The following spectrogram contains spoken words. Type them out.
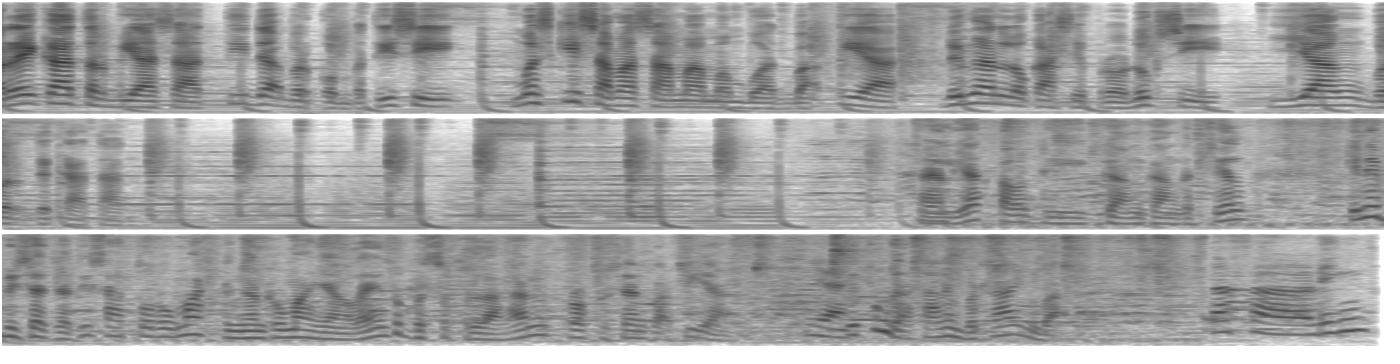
mereka terbiasa tidak berkompetisi meski sama-sama membuat bakpia dengan lokasi produksi yang berdekatan. Saya lihat kalau di gang-gang kecil ini bisa jadi satu rumah dengan rumah yang lain itu bersebelahan produsen bakpia. Iya. Itu nggak saling bersaing, Mbak. kita saling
